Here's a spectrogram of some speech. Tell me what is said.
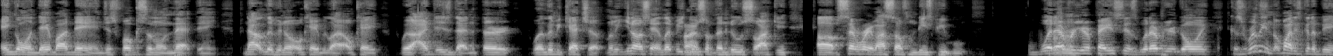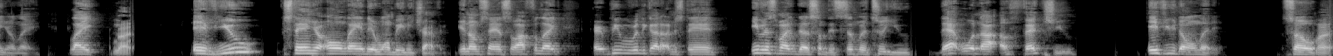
and going day by day and just focusing on that thing. Not living on okay, be like, okay, well I did that in the third. Well, let me catch up. Let me you know what I'm saying? Let me right. do something new so I can uh, separate myself from these people. Whatever mm-hmm. your pace is, whatever you're going, because really nobody's gonna be in your lane. Like right. if you stay in your own lane, there won't be any traffic. You know what I'm saying? So I feel like er, people really gotta understand, even if somebody does something similar to you, that will not affect you if you don't let it. So right.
